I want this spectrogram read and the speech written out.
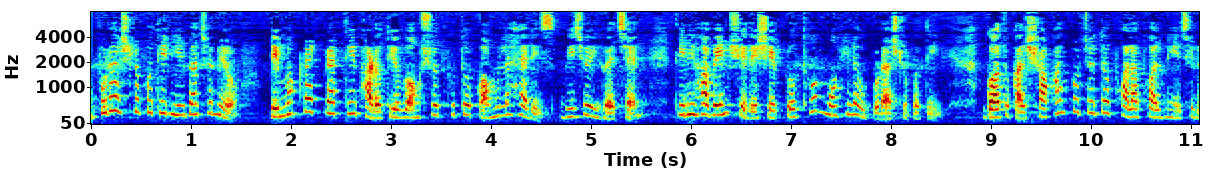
উপরাষ্ট্রপতি নির্বাচনেও ডেমোক্র্যাট প্রার্থী ভারতীয় বংশোদ্ভূত কমলা হ্যারিস বিজয়ী হয়েছেন। তিনি হবেন সেদেশের প্রথম মহিলা উপরাষ্ট্রপতি। গতকাল সকাল পর্যন্ত ফলাফল নিয়েছিল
